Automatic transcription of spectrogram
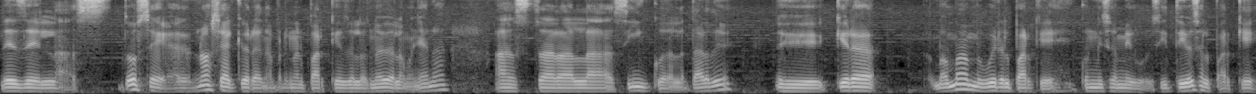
desde las 12, no sé a qué hora en el parque, desde las 9 de la mañana hasta las 5 de la tarde, eh, que era, mamá, me voy a ir al parque con mis amigos. Y te ibas al parque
